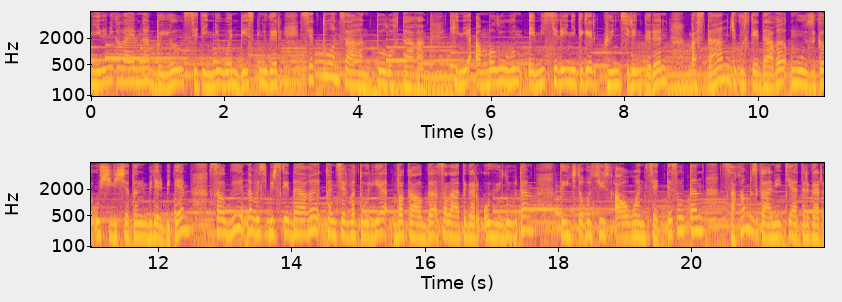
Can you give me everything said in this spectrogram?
Нина Николаевна быйыл сетинни 15 күнігер сетті он сағын толуқтаға. Кини аммалуғын эмиссиленетігер күн сирен көрен бастан Жекускайдағы музыка училищетін білербитем, салгы Новосибирскайдағы консерватория вокалга салатыгар ойылу улуутам тыынчы тоғыз жүз ауған сетте сылтан саха музыкальный театргар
